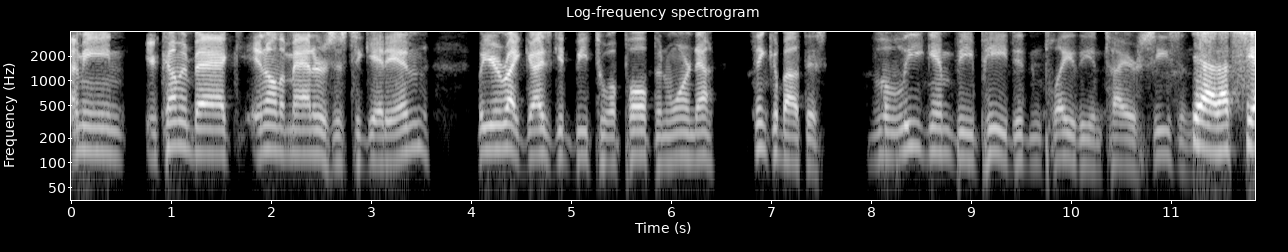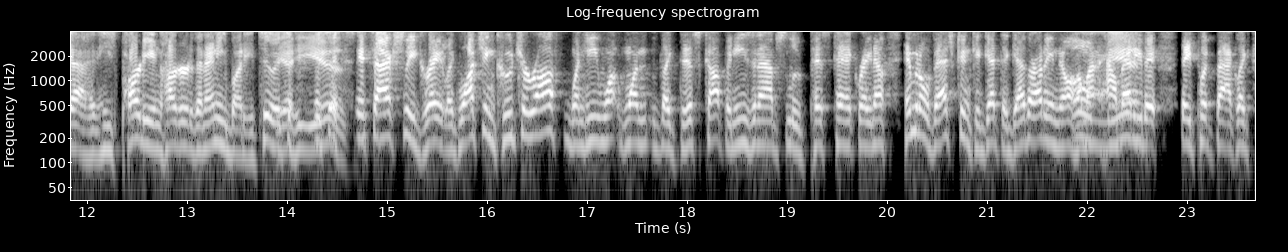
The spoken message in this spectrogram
I mean, you're coming back, and all that matters is to get in. But you're right. Guys get beat to a pulp and worn down. Think about this. The league MVP didn't play the entire season. Yeah, that's yeah, and he's partying harder than anybody too. It's Yeah, a- he it's a- is. it's actually great. Like watching Kucherov when he won, won like this cup, and he's an absolute piss tank right now. Him and Ovechkin can get together. I don't even know how, Oh, ma- how many they, they put back. Like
